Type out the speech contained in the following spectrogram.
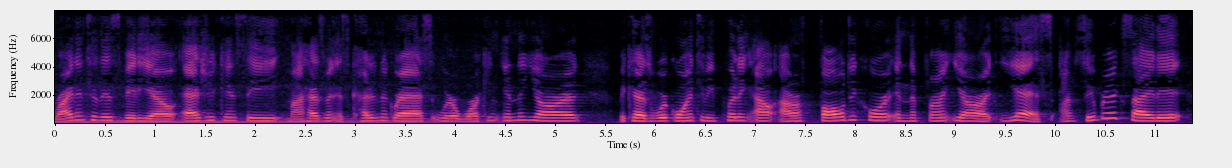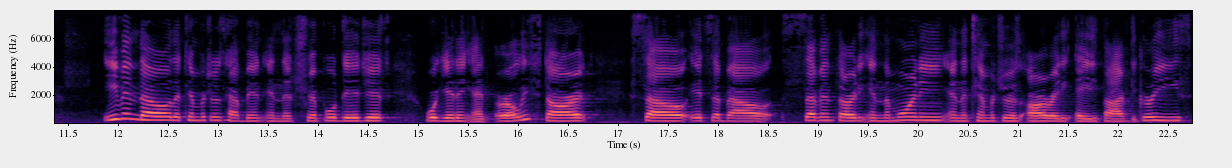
right into this video. As you can see, my husband is cutting the grass. We're working in the yard because we're going to be putting out our fall decor in the front yard. Yes, I'm super excited. Even though the temperatures have been in the triple digits, we're getting an early start. So it's about 7.30 in the morning and the temperature is already 85 degrees.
